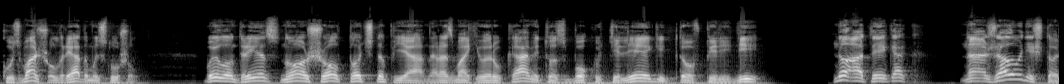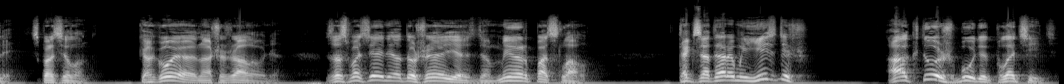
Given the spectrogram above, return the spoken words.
Кузьма шел рядом и слушал. Был он трез, но шел точно пьяный, размахивая руками то сбоку телеги, то впереди. «Ну, а ты как? На жалование, что ли?» – спросил он. «Какое наше жалование? За спасение души ездим, мир послал». «Так за даром и ездишь?» «А кто ж будет платить?»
